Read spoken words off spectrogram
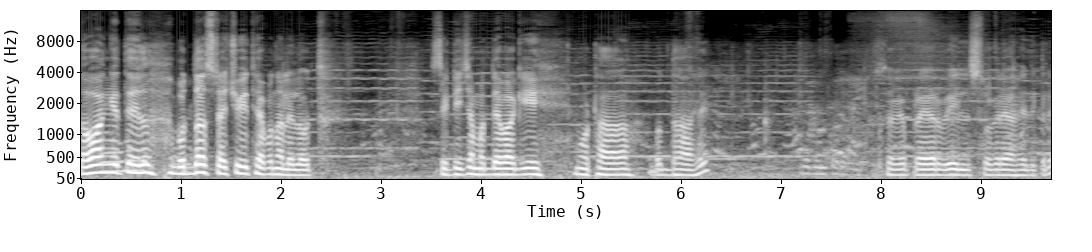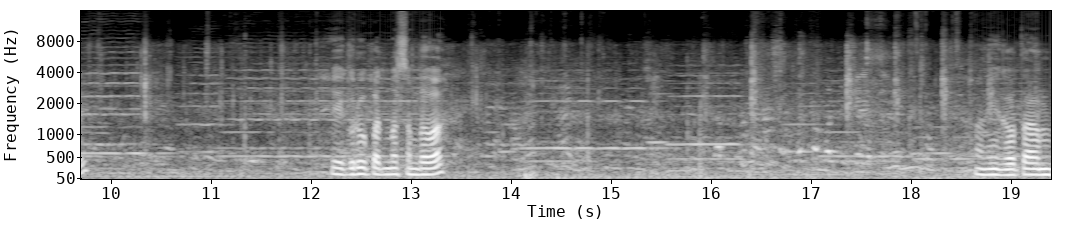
तवांग येथील बुद्ध स्टॅच्यू इथे आपण आलेलो आहोत. सिटीच्या मध्यभागी मोठा बुद्ध आहे. सगळे प्रेयर व्हील्स वगैरे आहे तिकडे हे गुरु पद्मसंभवा आणि गौतम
